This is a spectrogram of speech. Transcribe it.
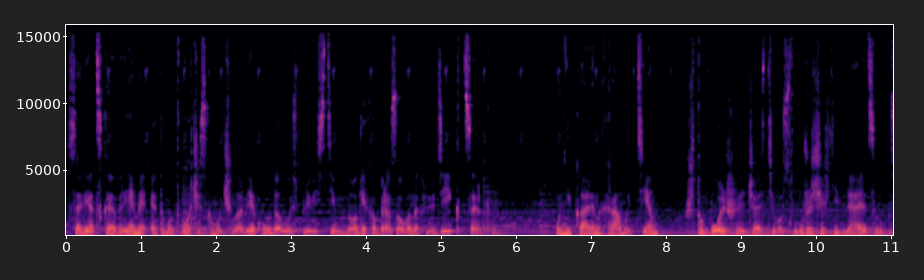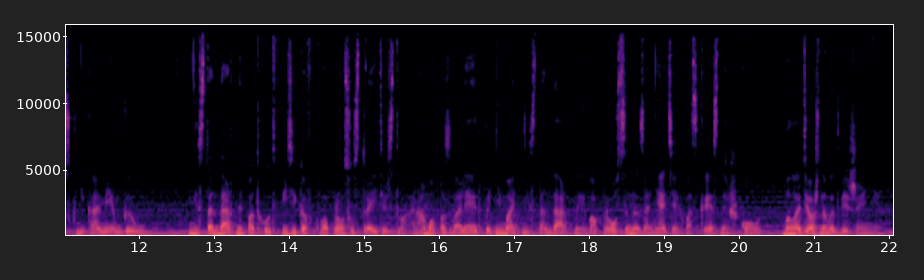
В советское время этому творческому человеку удалось привести многих образованных людей к церкви. Уникален храм и тем, что большая часть его служащих является выпускниками МГУ. Нестандартный подход физиков к вопросу строительства храма позволяет поднимать нестандартные вопросы на занятиях воскресной школы, молодежного движения.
